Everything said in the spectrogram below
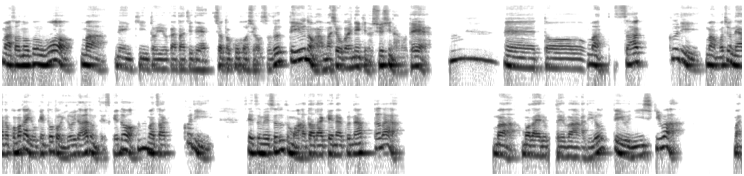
まあその分を、まあ年金という形で所得保障するっていうのが、まあ障害年金の趣旨なので、うん。えっと、まあ、ざっくり、まあもちろんね、あの、細かい要件等々いろいろあるんですけど、うんまあざっくり説明するともう働けなくなったら、まあ、もらえるといはあるよっていう認識は間違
